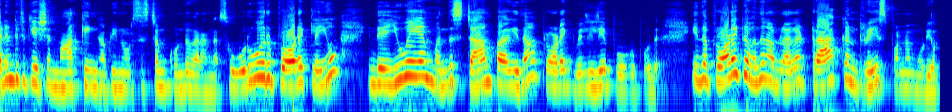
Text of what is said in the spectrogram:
ஐடென்டிஃபிகேஷன் மார்க்கிங் அப்படின்னு ஒரு சிஸ்டம் கொண்டு வராங்க. ஸோ ஒரு ஒரு ப்ராடக்ட்லையும் இந்த யூஏஎம் வந்து ஸ்டாம்ப் ஆகி தான் ப்ராடக்ட் வெளியிலே போகும் போக போகுது. இந்த ப்ராடக்ட்டை வந்து நம்மளால ட்ராக் அண்ட் ட்ரேஸ் பண்ண முடியும்.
